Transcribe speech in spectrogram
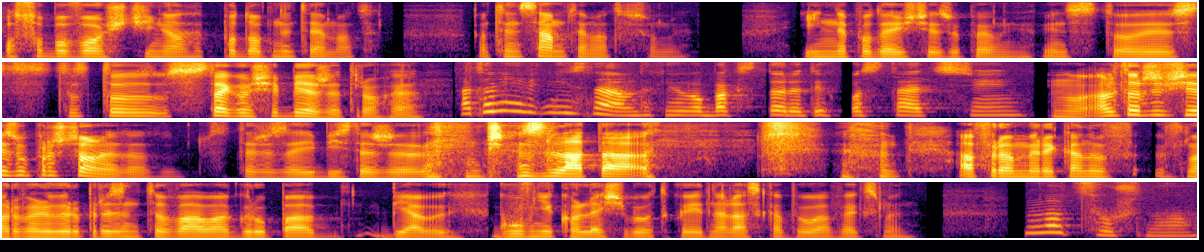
osobowości na podobny temat. Na ten sam temat w sumie. Inne podejście zupełnie. Więc to jest. To, to z tego się bierze trochę. A to nie, nie znałam takiego backstory tych postaci. No, ale to oczywiście jest uproszczone. To, to też jest zajebiste, że przez lata Afroamerykanów w Marvelu reprezentowała grupa białych, głównie kolesi, bo tylko jedna laska była w X-Men. No cóż, no.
